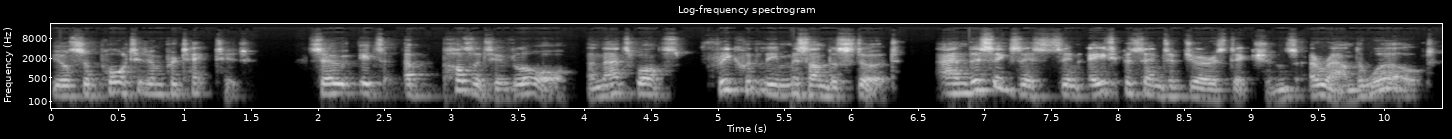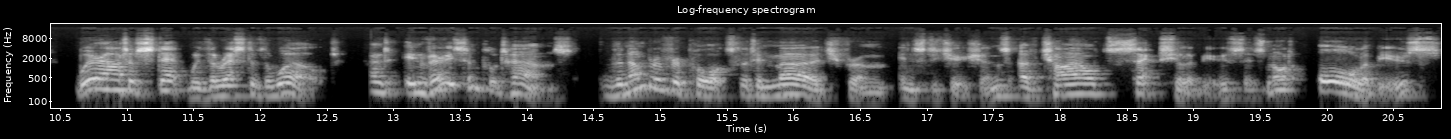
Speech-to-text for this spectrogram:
You're supported and protected. So it's a positive law. And that's what's frequently misunderstood. And this exists in 80% of jurisdictions around the world. We're out of step with the rest of the world. And in very simple terms, the number of reports that emerge from institutions of child sexual abuse, it's not all abuse,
